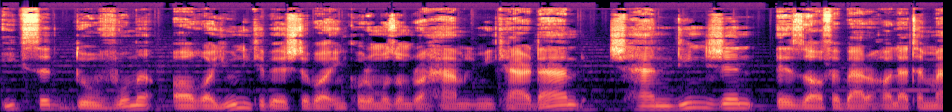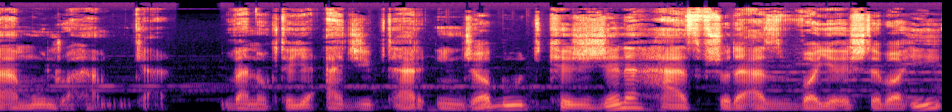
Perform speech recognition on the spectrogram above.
X دوم آقایونی که به اشتباه این کروموزوم را حمل می کردند چندین ژن اضافه بر حالت معمول را حمل می کرد. و نکته عجیبتر اینجا بود که ژن حذف شده از Y اشتباهی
